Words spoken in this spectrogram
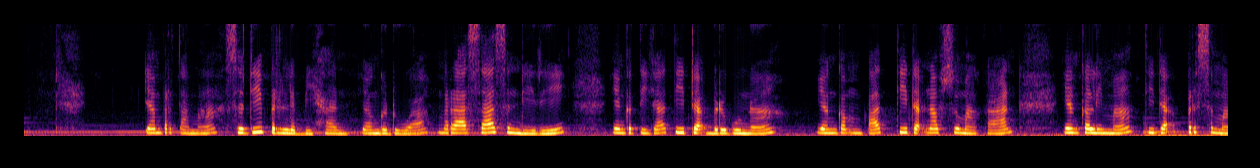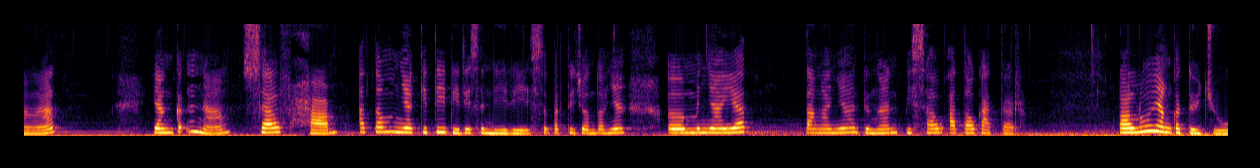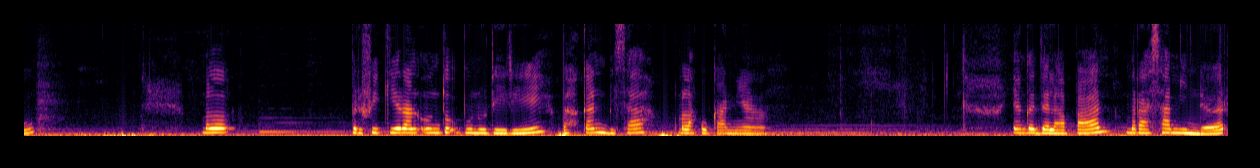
yang pertama, sedih berlebihan. Yang kedua, merasa sendiri. Yang ketiga, tidak berguna. Yang keempat, tidak nafsu makan. Yang kelima, tidak bersemangat. Yang keenam, self-harm atau menyakiti diri sendiri. Seperti contohnya, e, menyayat tangannya dengan pisau atau cutter. Lalu yang ketujuh, berpikiran untuk bunuh diri, bahkan bisa melakukannya. Yang kedelapan, merasa minder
